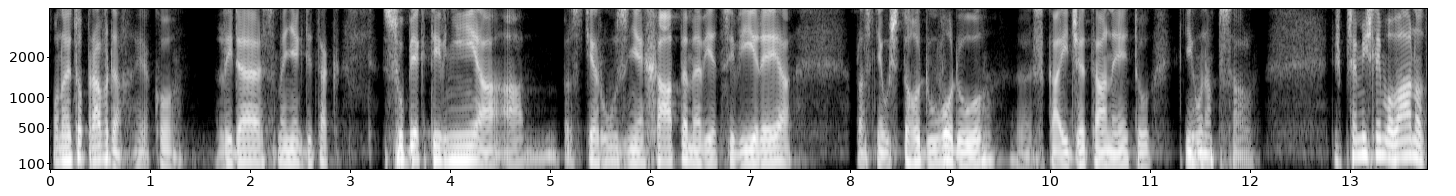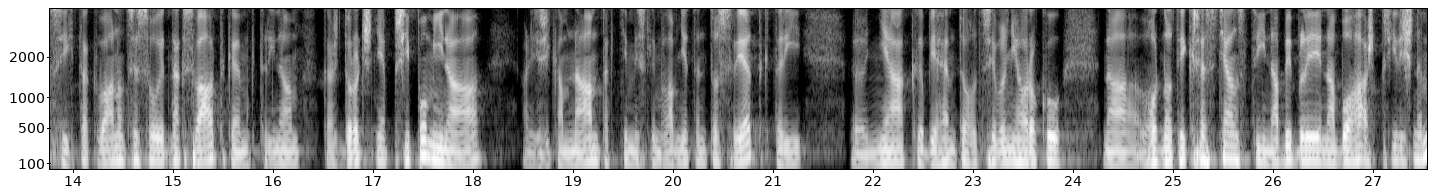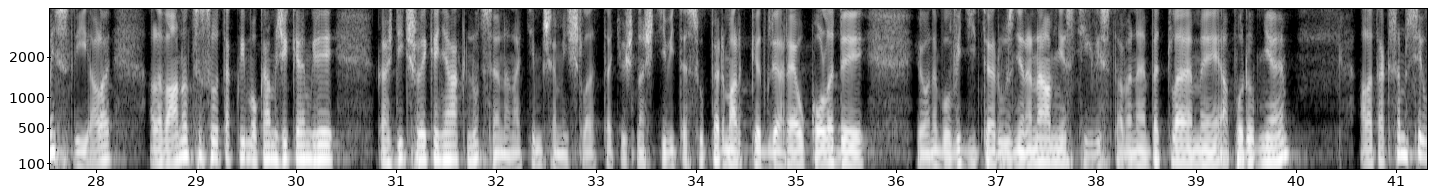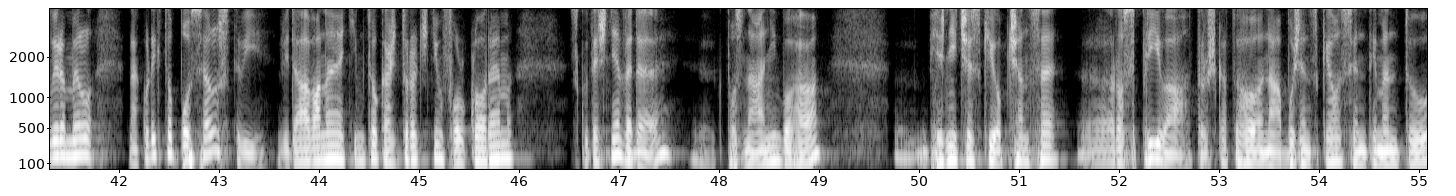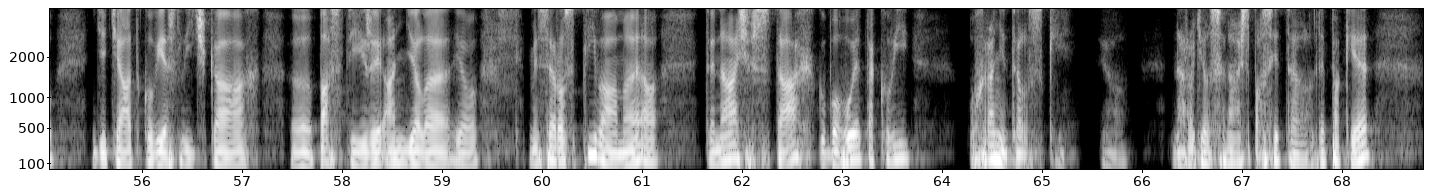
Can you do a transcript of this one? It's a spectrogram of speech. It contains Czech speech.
ono je to pravda. Jako lidé jsme někdy tak subjektivní a, a prostě různě chápeme věci víry a vlastně už z toho důvodu eh, Sky Jetany tu knihu napsal. Když přemýšlím o Vánocích, tak Vánoce jsou jednak svátkem, který nám každoročně připomíná, a když říkám nám, tak tím myslím hlavně tento svět, který e, nějak během toho civilního roku na hodnoty křesťanství, na Bibli, na Boha až příliš nemyslí. Ale, ale Vánoce jsou takovým okamžikem, kdy každý člověk je nějak nucen nad tím přemýšlet. Teď už naštívíte supermarket, kde hrajou koledy, jo, nebo vidíte různě na náměstích vystavené betlémy a podobně. Ale tak jsem si uvědomil, nakolik to poselství vydávané tímto každoročním folklorem skutečně vede k poznání Boha. Běžný český občan se eh, rozplývá troška toho náboženského sentimentu, děťátko v jeslíčkách, eh, pastýři, anděle. Jo. My se rozplýváme a ten náš vztah k Bohu je takový ochranitelský. Jo. Narodil se náš spasitel. Kde pak je?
